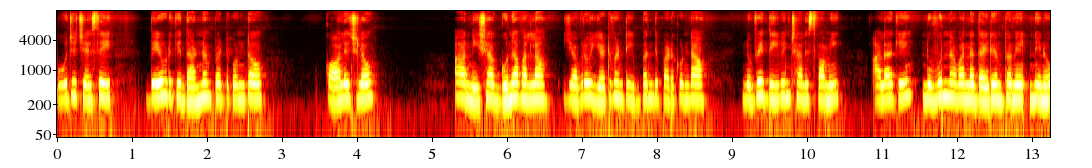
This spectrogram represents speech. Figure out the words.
పూజ చేసి దేవుడికి దండం పెట్టుకుంటూ కాలేజ్లో. ఆ నిషా గుణ వల్ల ఎవరూ ఎటువంటి ఇబ్బంది పడకుండా నువ్వే దీవించాలి స్వామి. అలాగే నువ్వున్నావన్న ధైర్యంతోనే నేను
